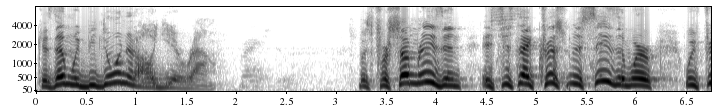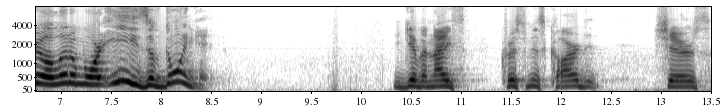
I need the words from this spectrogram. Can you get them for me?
Because then we'd be doing it all year round. But for some reason, it's just that Christmas season where we feel a little more ease of doing it. You give a nice Christmas card that shares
